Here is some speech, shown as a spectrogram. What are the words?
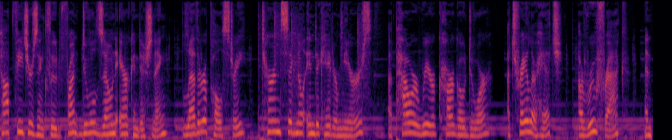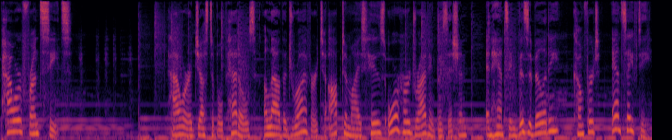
Top features include front dual zone air conditioning, leather upholstery, turn signal indicator mirrors, a power rear cargo door, a trailer hitch, a roof rack, and power front seats. Power adjustable pedals allow the driver to optimize his or her driving position, enhancing visibility, comfort, and safety.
